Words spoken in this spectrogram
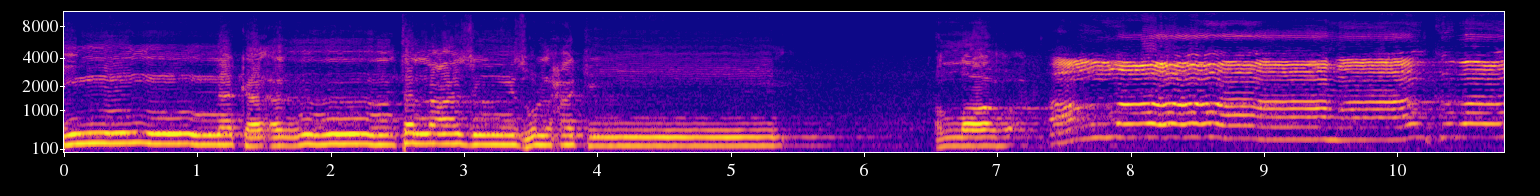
إنك أنت العزيز الحكيم. الله أكبر. الله أكبر.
